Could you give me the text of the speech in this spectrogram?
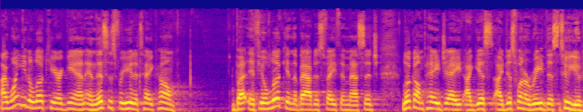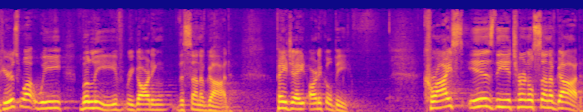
I want you to look here again, and this is for you to take home. But if you'll look in the Baptist Faith and Message, look on page 8. I guess I just want to read this to you. Here's what we believe regarding the Son of God. Page 8, Article B. Christ is the eternal Son of God.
